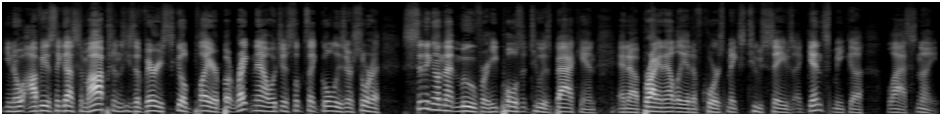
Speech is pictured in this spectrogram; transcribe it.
you know obviously got some options. He's a very skilled player, but right now it just looks like goalies are sort of sitting on that move where he pulls it to his backhand. And uh, Brian Elliott, of course, makes two saves against Mika last night.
